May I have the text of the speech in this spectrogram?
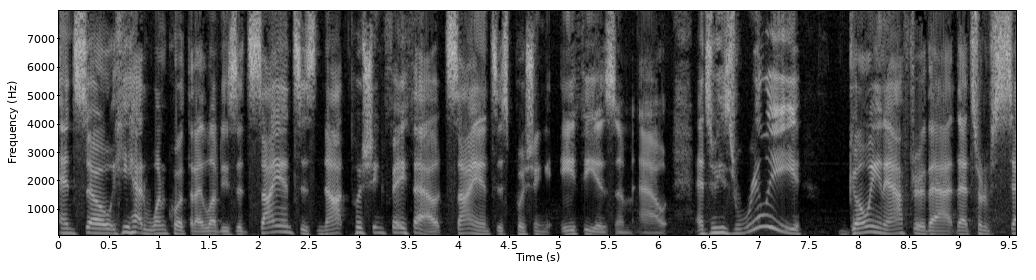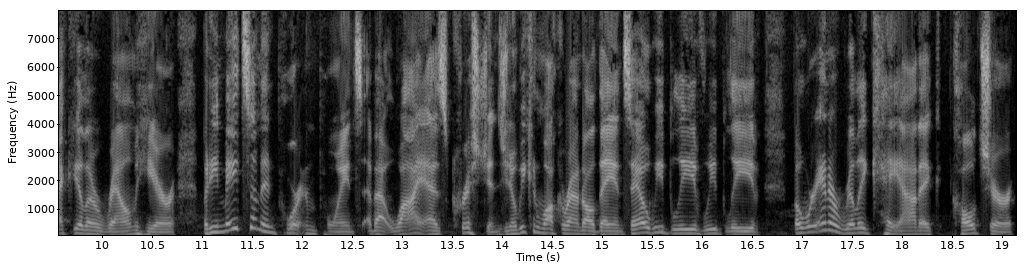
And so he had one quote that I loved. He said, Science is not pushing faith out, science is pushing atheism out. And so he's really going after that that sort of secular realm here but he made some important points about why as christians you know we can walk around all day and say oh we believe we believe but we're in a really chaotic culture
